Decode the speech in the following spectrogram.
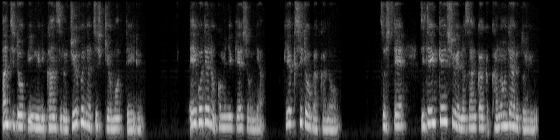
アンチドーピングに関する十分な知識を持っている。英語でのコミュニケーションや服薬指導が可能。そして、事前研修への参加が可能であるという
